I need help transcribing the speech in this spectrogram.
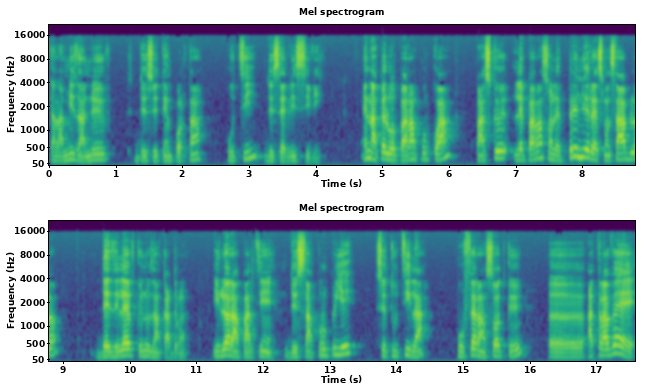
dans la mise en œuvre de cet important outil de service civique. Un appel aux parents, pourquoi? Parce que les parents sont les premiers responsables des élèves que nous encadrons. Il leur appartient de s'approprier cet outil-là pour faire en sorte que, euh, à travers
